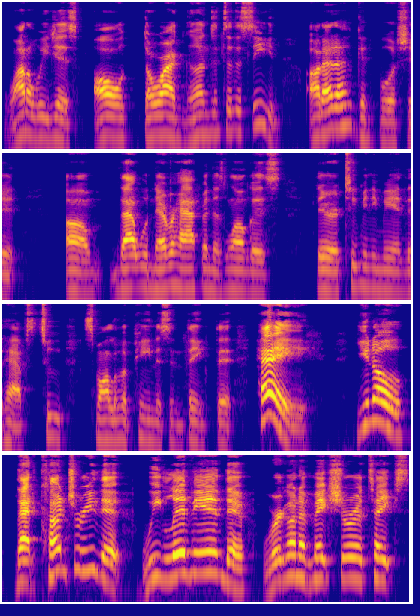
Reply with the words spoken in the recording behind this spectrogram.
why don't we just all throw our guns into the sea? All that other good bullshit. Um, that would never happen as long as there are too many men that have too small of a penis and think that, hey, you know, that country that we live in, that we're gonna make sure it takes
